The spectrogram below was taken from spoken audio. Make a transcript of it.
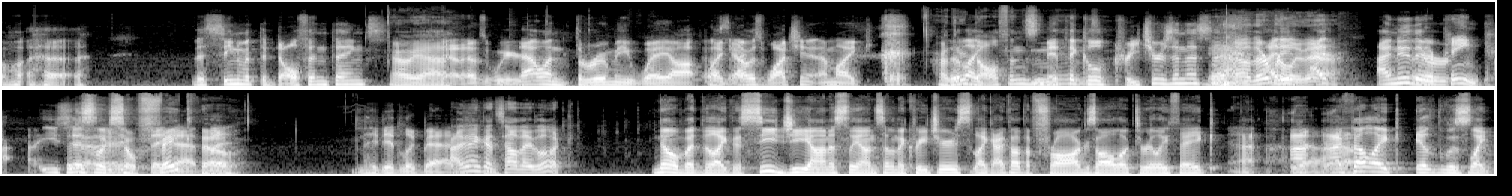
the scene with the dolphin things. Oh yeah. Yeah, that was weird. That one threw me way off. was Like I was watching it, I'm like, Are there like dolphins? in mythical creatures in this. thing? No, they're really didn't- I- I, knew they were pink. You They said just that. look so fake that, though. They did look bad. I think that's how they look. No, but the, like the CG, honestly, on some of the creatures, like I thought the frogs all looked really fake. I, I, I felt like it was like,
